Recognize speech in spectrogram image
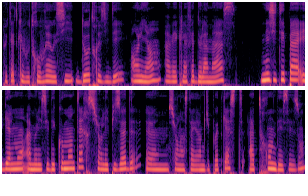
Peut-être que vous trouverez aussi d'autres idées en lien avec la fête de la masse, N'hésitez pas également à me laisser des commentaires sur l'épisode euh, sur l'Instagram du podcast à Ronde des saisons.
